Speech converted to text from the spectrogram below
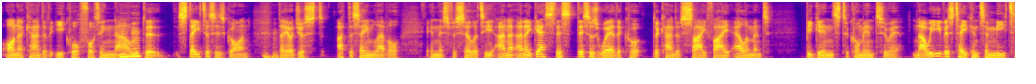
on a kind of equal footing now. Mm-hmm. The status is gone; mm-hmm. they are just at the same level in this facility, and I- and I guess this this is where the co- the kind of sci-fi element begins to come into it. Now, Eve is taken to meet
